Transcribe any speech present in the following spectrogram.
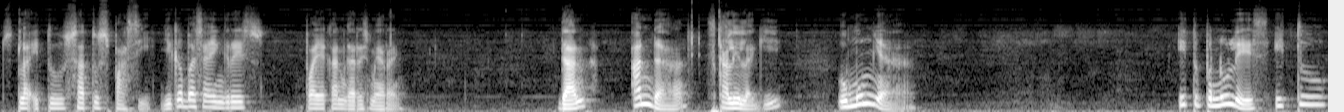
setelah itu satu spasi. Jika bahasa Inggris, upayakan garis mereng. Dan Anda, sekali lagi, umumnya itu penulis itu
